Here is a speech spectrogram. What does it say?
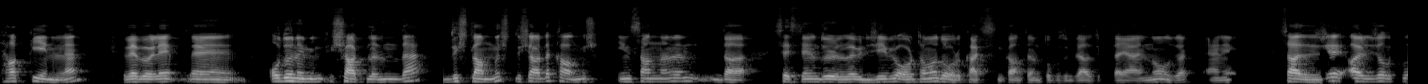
hakkı yenilen ve böyle, eee, o dönemin şartlarında dışlanmış, dışarıda kalmış insanların da seslerinin duyurulabileceği bir ortama doğru kaçsın Kantar'ın Topuzu birazcık da yani ne olacak? Yani sadece ayrıcalıklı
